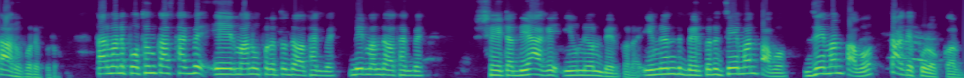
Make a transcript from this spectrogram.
তার উপরে পূরক, তার মানে প্রথম কাজ থাকবে এ এর মান উপরে তো দেওয়া থাকবে বি এর মান দেওয়া থাকবে সেইটা দিয়ে আগে ইউনিয়ন বের করা ইউনিয়ন বের করে যে মান পাবো, যে মান পাবো তাকে পূরক করব।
